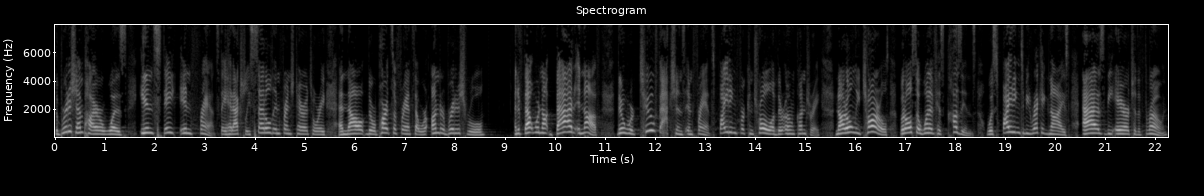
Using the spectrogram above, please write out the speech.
the British Empire was in state in France. They had actually settled in French territory, and now there were parts of France that were under British rule. And if that were not bad enough, there were two factions in France fighting for control of their own country. Not only Charles, but also one of his cousins was fighting to be recognized as the heir to the throne.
